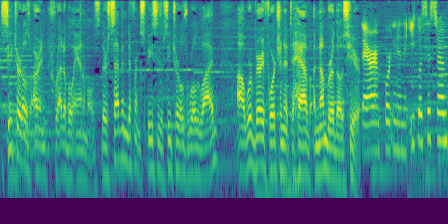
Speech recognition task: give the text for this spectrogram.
Sea turtles are incredible animals. There's seven different species of sea turtles worldwide. Uh, we're very fortunate to have a number of those here. They are important in the ecosystem.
